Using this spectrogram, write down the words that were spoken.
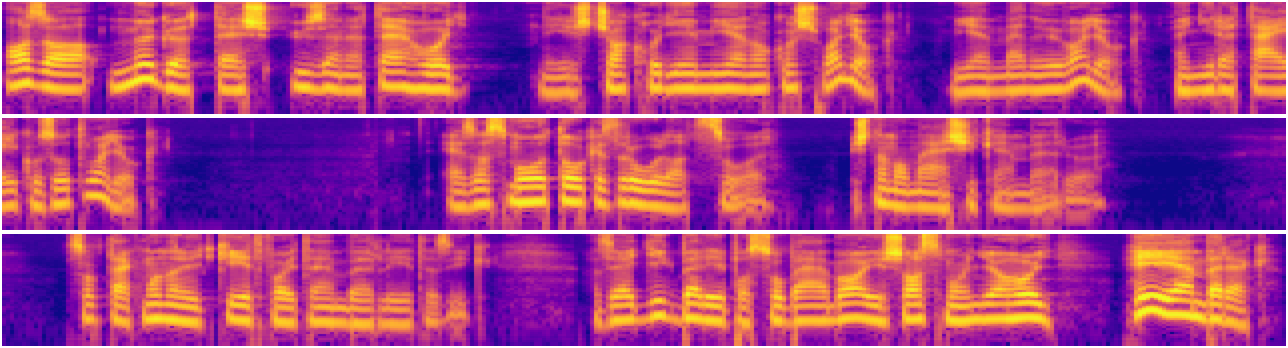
az a mögöttes üzenete, hogy nézd csak, hogy én milyen okos vagyok, milyen menő vagyok, mennyire tájékozott vagyok. Ez a smótók, ez rólad szól, és nem a másik emberről. Szokták mondani, hogy kétfajta ember létezik. Az egyik belép a szobába, és azt mondja, hogy hé emberek,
